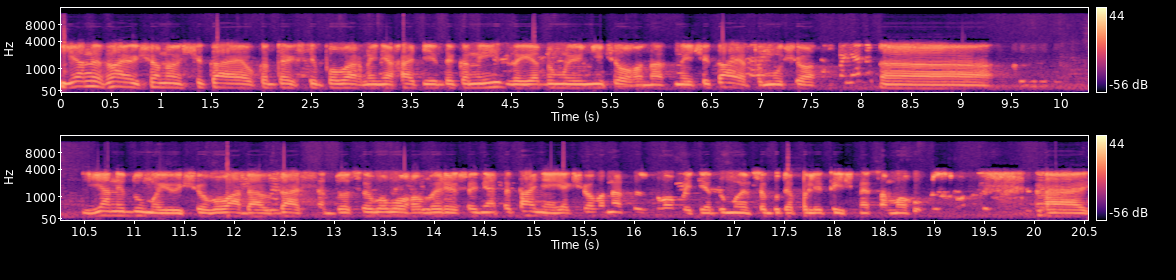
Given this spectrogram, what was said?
Я не знаю, що нас чекає в контексті повернення хаті Деканаїдзе. Я думаю, нічого нас не чекає, тому що е, я не думаю, що влада вдасться до силового вирішення питання. Якщо вона це зробить, я думаю, це буде політичне самогубство. Е,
